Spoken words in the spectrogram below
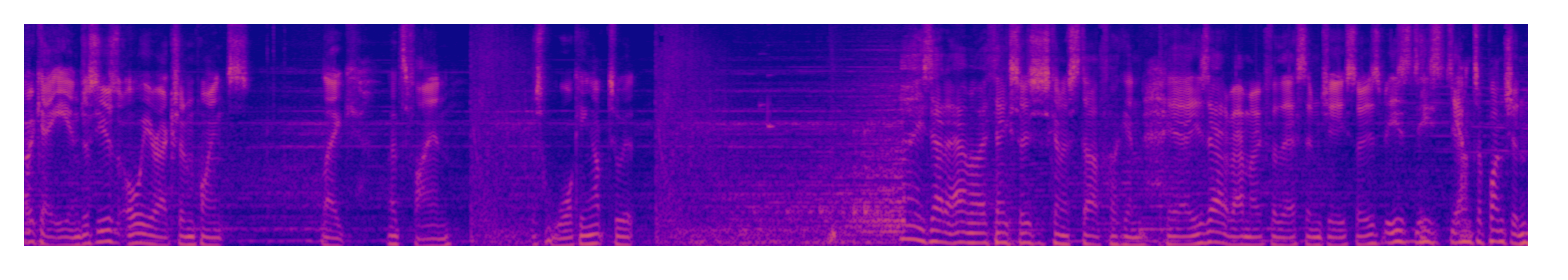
Okay, Ian, just use all your action points. Like, that's fine. Just walking up to it. He's out of ammo, I think, so he's just gonna start fucking... Yeah, he's out of ammo for the SMG, so he's, he's, he's down to punching.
